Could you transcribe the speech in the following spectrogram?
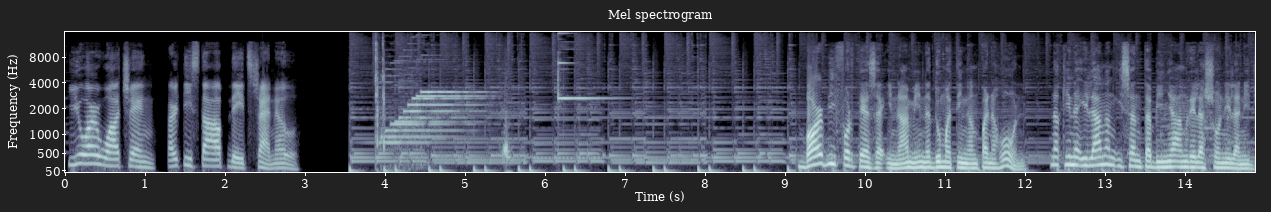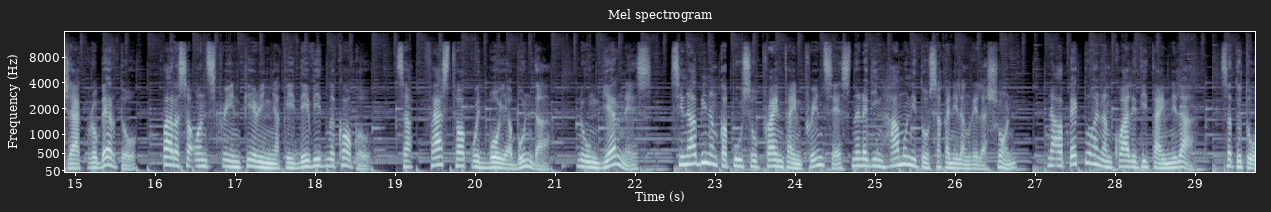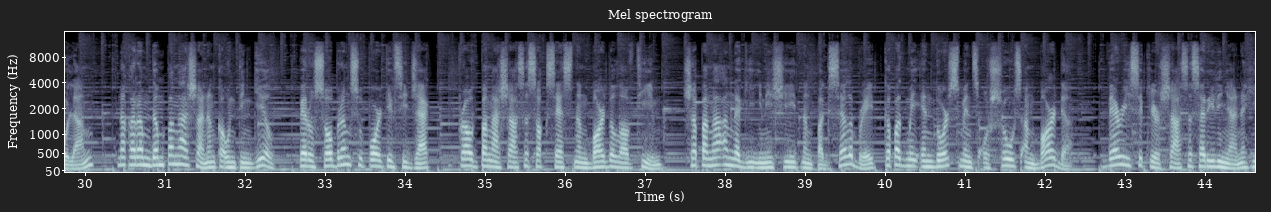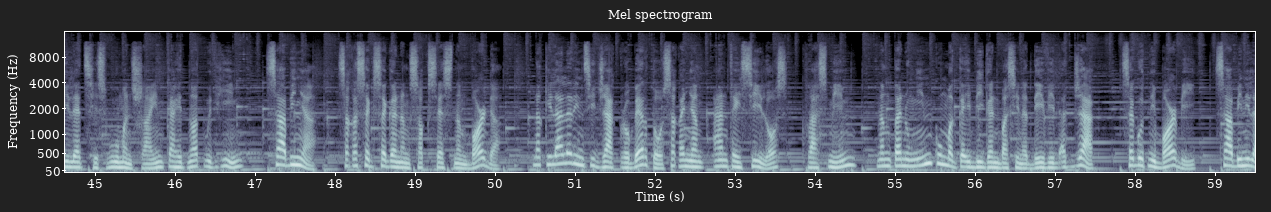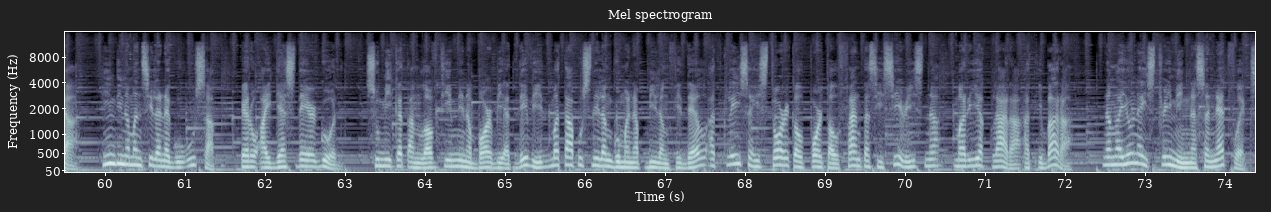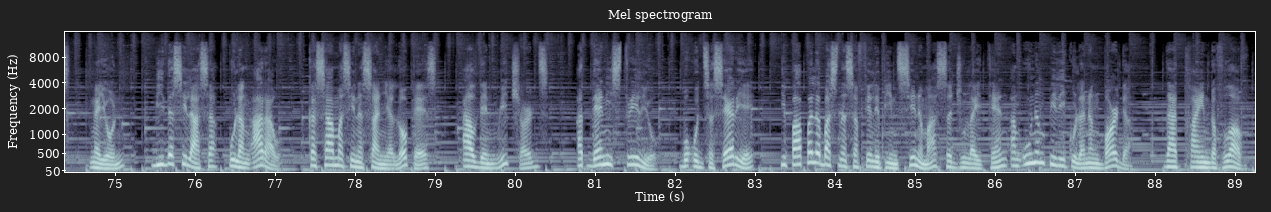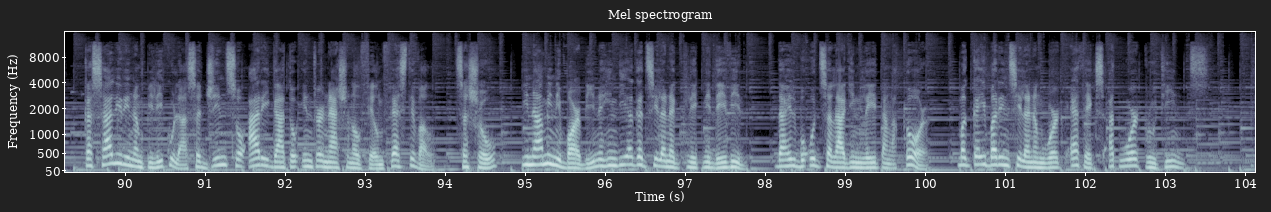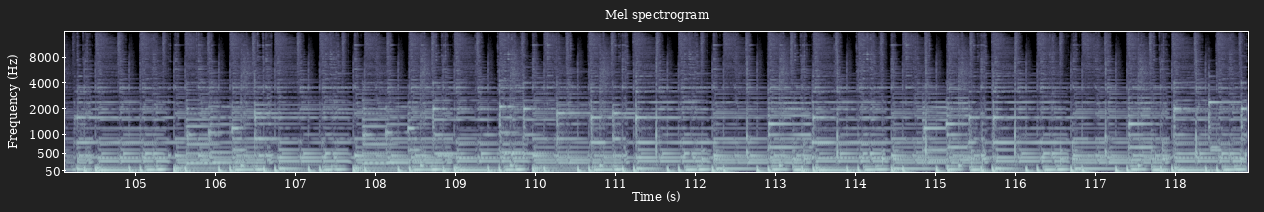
You are watching Artista Updates channel. Barbie Forteza inamin na dumating ang panahon na kinailangang isang tabi niya ang relasyon nila ni Jack Roberto para sa on-screen pairing niya kay David Lococo sa Fast Talk with Boy Abunda noong biyernes, sinabi ng kapuso primetime princess na naging hamon ito sa kanilang relasyon na apektuhan ang quality time nila. Sa totoo lang, nakaramdam pa nga siya ng kaunting guilt, pero sobrang supportive si Jack, proud pa nga siya sa success ng Barda Love Team, siya pa nga ang nag initiate ng pag-celebrate kapag may endorsements o shows ang Barda. Very secure siya sa sarili niya na he lets his woman shine kahit not with him, sabi niya, sa kasagsagan ng success ng Barda, nakilala rin si Jack Roberto sa kanyang anti-silos, class meme, nang tanungin kung magkaibigan ba sina David at Jack, sagot ni Barbie, sabi nila, hindi naman sila nag-uusap, pero I guess they're good. Sumikat ang love team ni na Barbie at David matapos nilang gumanap bilang Fidel at Clay sa historical portal fantasy series na Maria Clara at Ibarra, na ngayon ay streaming na sa Netflix. Ngayon, bida sila sa Pulang Araw, kasama sina Sanya Lopez, Alden Richards, at Dennis Trillo. Bukod sa serye, ipapalabas na sa Philippine Cinema sa July 10 ang unang pelikula ng Barda, That Kind of Love. Kasali rin ang pelikula sa Jinso Arigato International Film Festival. Sa show, inamin ni Barbie na hindi agad sila nag-click ni David. Dahil bukod sa laging late ang aktor, magkaiba rin sila ng work ethics at work routines.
